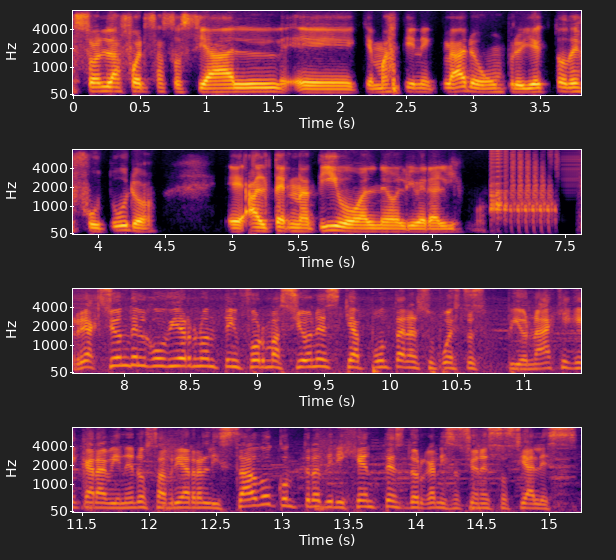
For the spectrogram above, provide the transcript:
son la fuerza social que más tiene claro un proyecto de futuro eh, alternativo al neoliberalismo. Reacción del gobierno ante informaciones que apuntan al supuesto espionaje que Carabineros habría realizado contra dirigentes de organizaciones sociales.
